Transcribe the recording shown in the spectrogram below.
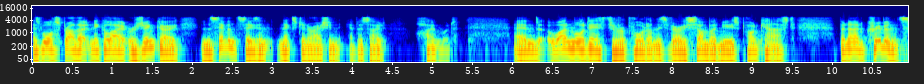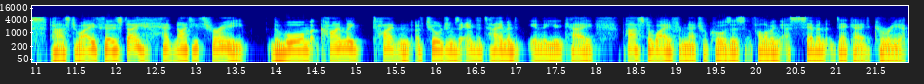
as Worf's brother Nikolai Rozhenko in the seventh season Next Generation episode Homeward. And one more death to report on this very somber news podcast. Bernard Cribbins passed away Thursday at 93. The warm, kindly titan of children's entertainment in the UK passed away from natural causes following a seven decade career.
